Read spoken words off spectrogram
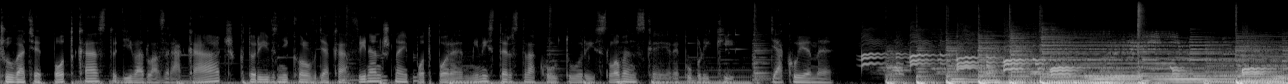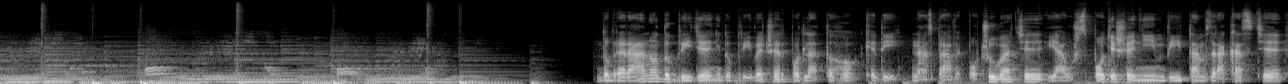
Počúvate podcast Divadla Zrakáč, ktorý vznikol vďaka finančnej podpore Ministerstva kultúry Slovenskej republiky. Ďakujeme. Dobré ráno, dobrý deň, dobrý večer podľa toho, kedy nás práve počúvate. Ja už s potešením vítam v zrakaste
